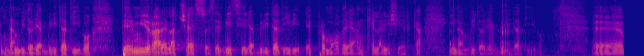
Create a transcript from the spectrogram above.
in ambito riabilitativo per migliorare l'accesso ai servizi riabilitativi e promuovere anche la ricerca in ambito riabilitativo. Eh,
